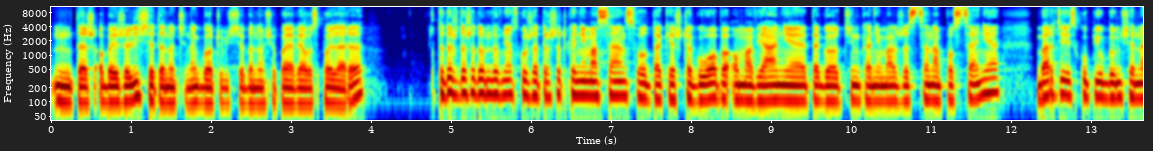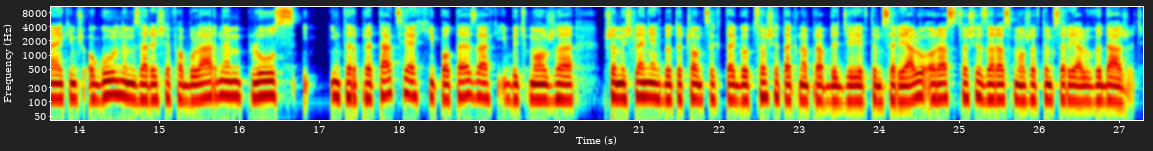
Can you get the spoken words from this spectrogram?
mm, też obejrzeliście ten odcinek, bo oczywiście będą się pojawiały spoilery. To też doszedłem do wniosku, że troszeczkę nie ma sensu takie szczegółowe omawianie tego odcinka niemalże scena po scenie Bardziej skupiłbym się na jakimś ogólnym zarysie fabularnym plus interpretacjach, hipotezach i być może przemyśleniach dotyczących tego, co się tak naprawdę dzieje w tym serialu oraz co się zaraz może w tym serialu wydarzyć.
